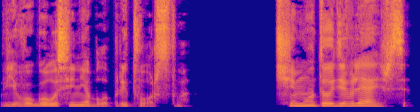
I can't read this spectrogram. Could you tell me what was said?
В его голосе не было притворства. Чему ты удивляешься?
